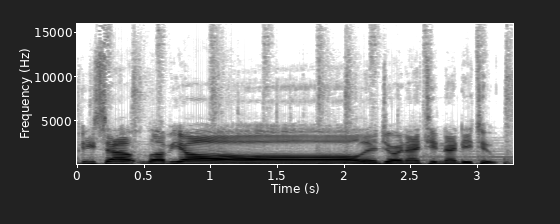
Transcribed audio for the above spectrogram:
Peace out. Love y'all. Enjoy 1992.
